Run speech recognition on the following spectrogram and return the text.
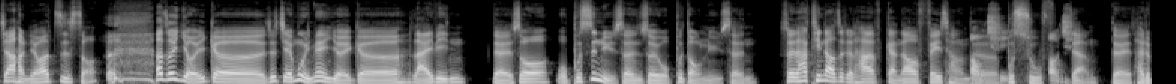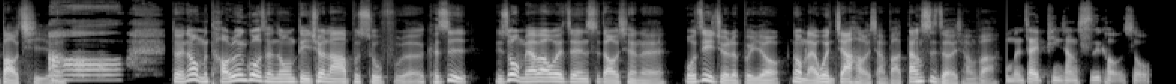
嘉豪，你要不要自首？”他说有一个，就节目里面有一个来宾，对，说我不是女生，所以我不懂女生。所以他听到这个，他感到非常的不舒服，这样，对，他就爆气了。哦，对，那我们讨论过程中的确让他不舒服了。可是你说我们要不要为这件事道歉呢？我自己觉得不用。那我们来问嘉豪的想法，当事者的想法。我们在平常思考的时候，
